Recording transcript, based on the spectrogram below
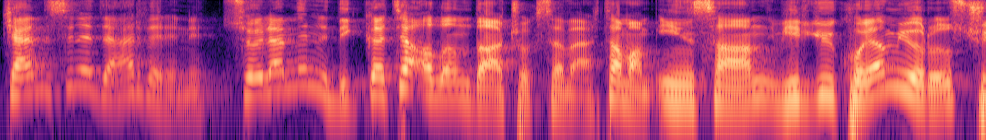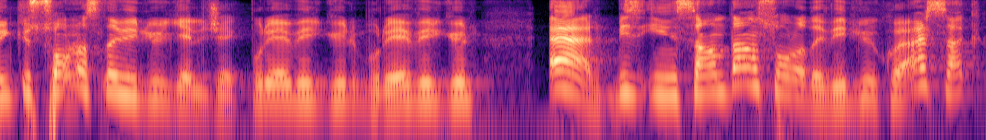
kendisine değer vereni, söylemlerini dikkate alanı daha çok sever. Tamam insan virgül koyamıyoruz çünkü sonrasında virgül gelecek. Buraya virgül, buraya virgül. Eğer biz insandan sonra da virgül koyarsak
